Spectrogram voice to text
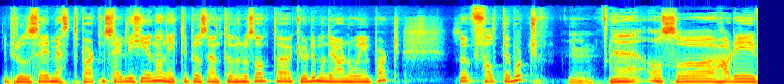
De produserer mesteparten selv i Kina, 90% eller noe sånt av kullet, men de har noe import. Så falt det bort. Mm. Eh, og så har de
